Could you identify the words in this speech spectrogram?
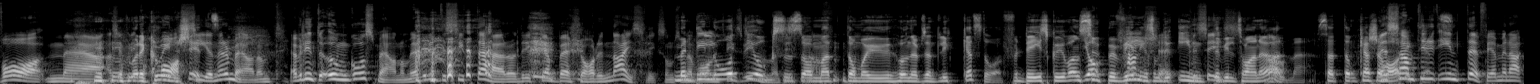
vara med, alltså jag ville inte ha scener med honom. Jag vill inte umgås med honom, jag vill inte sitta här och dricka en bärs och ha det nice liksom. som Men det låter ju också som att de har ju 100% lyckats då. För det ska ju vara en Ja, supervilling som du inte precis. vill ta en öl Ja. med. Så att de kanske Men har samtidigt inte, för jag menar,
